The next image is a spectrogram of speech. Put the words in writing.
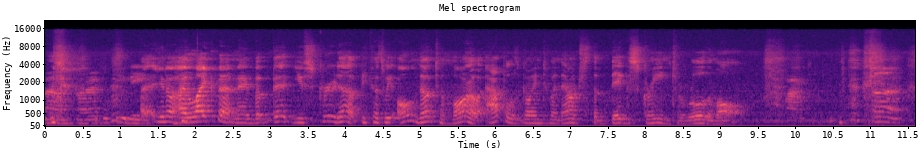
uh, or Apple TV. Uh, You know, I like that name, but Bit, you screwed up because we all know tomorrow Apple's going to announce the big screen to rule them all. Uh, it-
